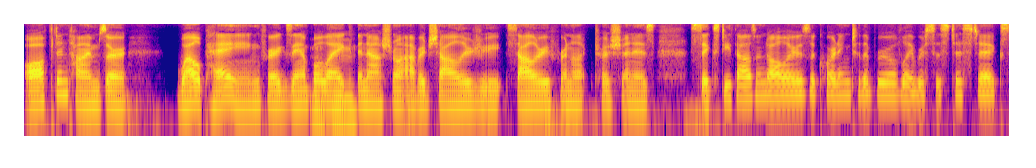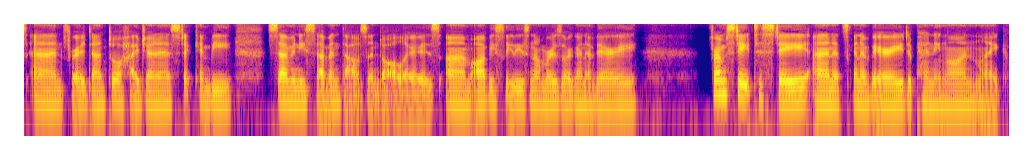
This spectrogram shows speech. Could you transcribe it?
oftentimes are well paying. For example, like Mhm. the national average salary salary for an electrician is sixty thousand dollars according to the Bureau of Labor Statistics, and for a dental hygienist, it can be seventy seven thousand dollars. Um, obviously, these numbers are going to vary from state to state, and it's going to vary depending on like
